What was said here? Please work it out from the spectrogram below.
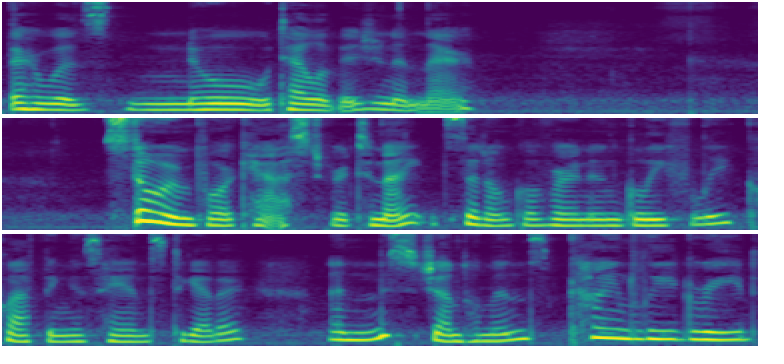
there was no television in there. Storm forecast for tonight, said Uncle Vernon gleefully, clapping his hands together, and this gentleman's kindly agreed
